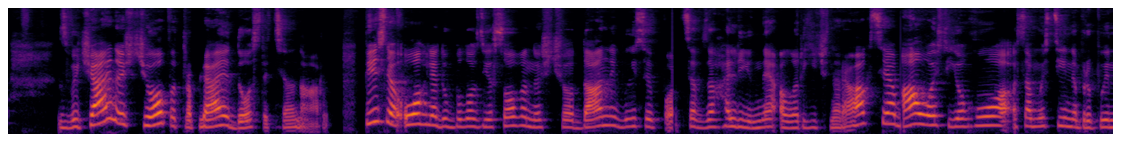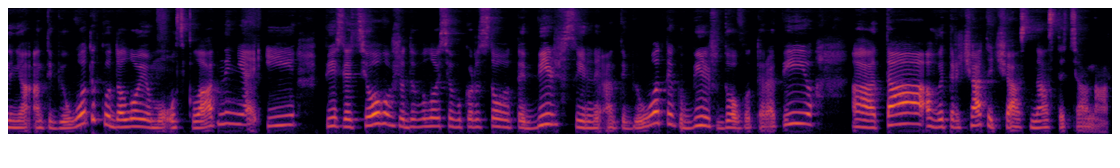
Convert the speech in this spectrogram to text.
Звичайно, що потрапляє до стаціонару. Після огляду було з'ясовано, що даний висип це взагалі не алергічна реакція, а ось його самостійне припинення антибіотику дало йому ускладнення, і після цього вже довелося використовувати більш сильний антибіотик, більш довгу терапію та витрачати час на стаціонар.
